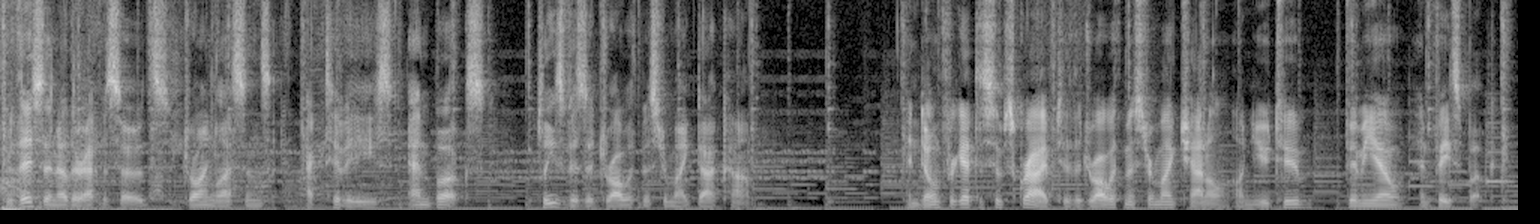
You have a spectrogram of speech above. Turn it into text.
For this and other episodes, drawing lessons, activities, and books, please visit drawwithmrmike.com. And don't forget to subscribe to the Draw with Mr. Mike channel on YouTube, Vimeo, and Facebook.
